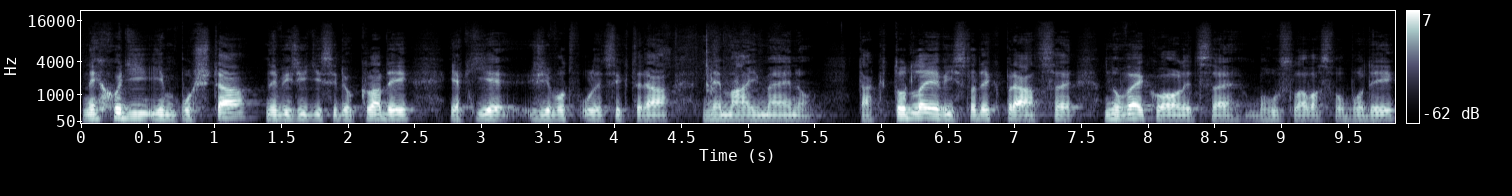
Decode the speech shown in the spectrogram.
Nechodí jim pošta, nevyřídí si doklady, jaký je život v ulici, která nemá jméno. Tak tohle je výsledek práce nové koalice Bohuslava Svobody,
